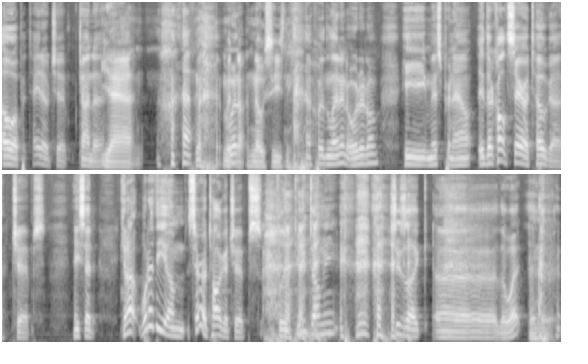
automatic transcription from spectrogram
oh, a potato chip kind of. Yeah, but What- no, no seasoning. when Lennon ordered them, he mispronounced. They're called Saratoga chips. And he said, "Can I? What are the um Saratoga chips? Please, can you tell me?" She's like, "Uh, the what?" And the,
